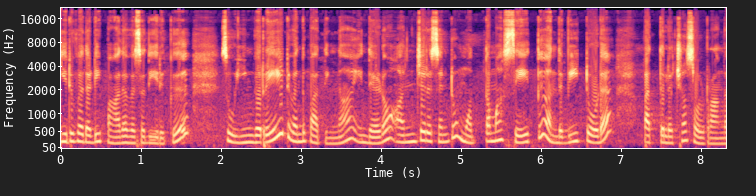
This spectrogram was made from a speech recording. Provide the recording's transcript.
இருபது அடி பாத வசதி இருக்குது ஸோ இங்கே ரேட் வந்து பார்த்திங்கன்னா இந்த இடம் அஞ்சரை சென்ட்டும் மொத்தமாக சேர்த்து அந்த வீட்டோட பத்து லட்சம் சொல்கிறாங்க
